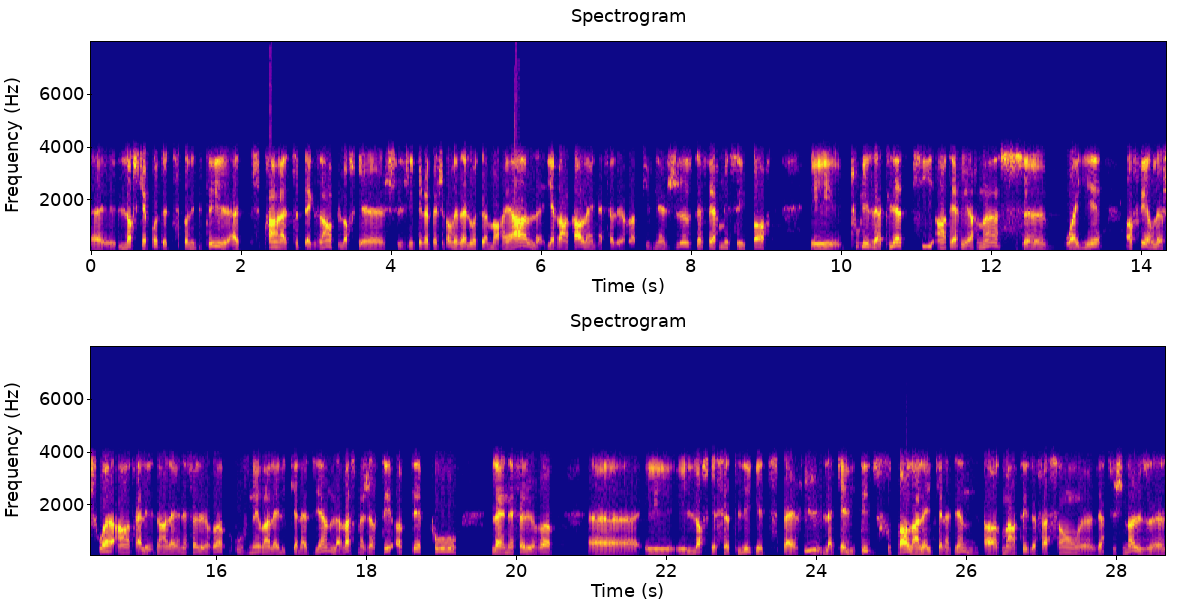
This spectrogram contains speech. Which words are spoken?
euh, lorsqu'il n'y a pas de disponibilité, je prends un type d'exemple, lorsque j'ai été repêché par les Alouettes de Montréal, il y avait encore la NFL Europe qui venait juste de fermer ses portes. Et tous les athlètes qui, antérieurement, se voyaient offrir le choix entre aller dans la NFL Europe ou venir dans la Ligue canadienne, la vaste majorité optait pour la NFL Europe. Euh, et, lorsque cette ligue a disparu, la qualité du football dans la Ligue canadienne a augmenté de façon euh, vertigineuse. Euh,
